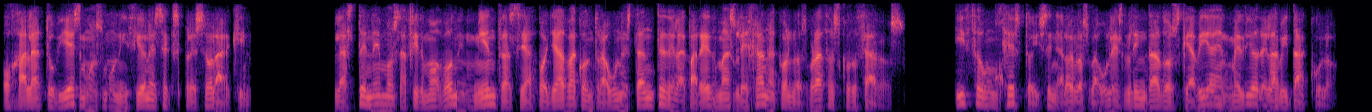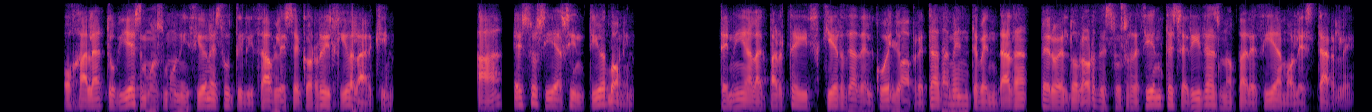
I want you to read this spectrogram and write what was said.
Ojalá tuviésemos municiones, expresó Larkin. Las tenemos, afirmó Bonin mientras se apoyaba contra un estante de la pared más lejana con los brazos cruzados. Hizo un gesto y señaló los baúles blindados que había en medio del habitáculo. Ojalá tuviésemos municiones utilizables, se corrigió Larkin. Ah, eso sí, asintió Bonin. Tenía la parte izquierda del cuello apretadamente vendada, pero el dolor de sus recientes heridas no parecía molestarle.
